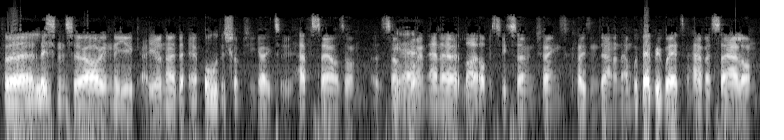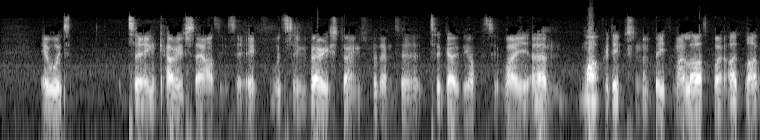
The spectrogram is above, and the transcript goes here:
For listeners who are in the UK, you'll know that all the shops you go to have sales on at some Yeah. point, and uh, like obviously certain chains closing down, and that. with everywhere to have a sale on, it would to encourage sales. It's, it would seem very strange for them to, to go the opposite way. Um, my prediction would be for my last point. I, like,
